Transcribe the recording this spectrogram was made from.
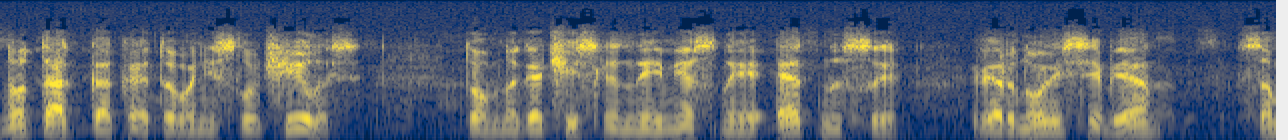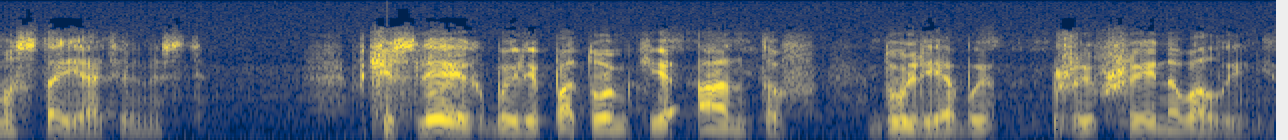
Но так как этого не случилось, то многочисленные местные этносы вернули себе самостоятельность. В числе их были потомки антов, дулебы, жившие на Волыне.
